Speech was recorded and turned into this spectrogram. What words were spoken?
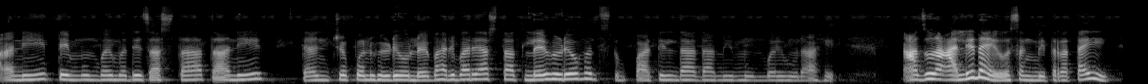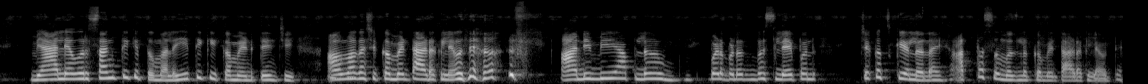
आणि ते मुंबईमध्येच असतात आणि त्यांचे पण व्हिडिओ लय भारी भारी असतात. लय व्हिडिओ मस्त. पाटील दादा मी मुंबईहून आहे. अजून आले नाही हो संगमित्रा ताई मी आल्यावर सांगते की तुम्हाला येते की कमेंट त्यांची. अहो मग अशी कमेंट अडकल्या होत्या. आणि मी आपलं बडबडत बसले पण चेकच केलं नाही. आत्ता समजलं कमेंट अडकल्या होत्या.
